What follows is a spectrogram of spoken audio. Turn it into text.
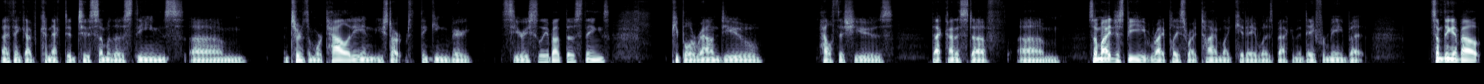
And I think I've connected to some of those themes um, in terms of mortality, and you start thinking very seriously about those things. People around you, health issues, that kind of stuff. Um, so it might just be right place, right time, like Kid A was back in the day for me. But something about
